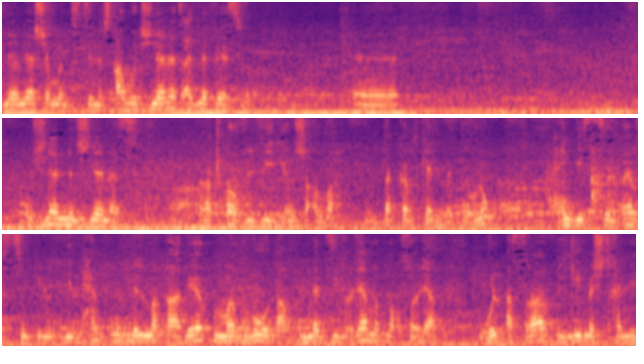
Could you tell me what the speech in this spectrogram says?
جنانه من تتلف جنانات عندنا في أسفي. آه، جنان من الجنانات غتلقاو في الفيديو إن شاء الله. نتذكر الكلمات ديالو. عندي 60 طير و60 كيلو ديال اللحم بالمقادير مضبوطة. ما تزيدوا عليها ما تنقصوا عليها. والأسرار اللي باش تخلي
